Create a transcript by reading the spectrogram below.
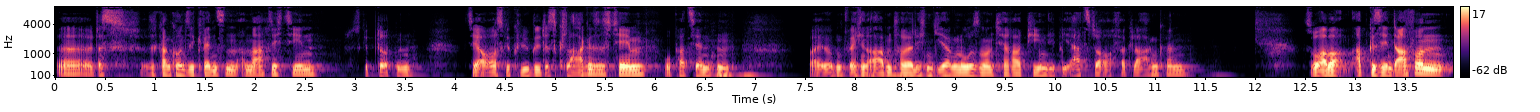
Äh, das, das kann Konsequenzen nach sich ziehen. Es gibt dort ein sehr ausgeklügeltes Klagesystem, wo Patienten bei irgendwelchen abenteuerlichen Diagnosen und Therapien die Ärzte auch verklagen können. So, aber abgesehen davon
